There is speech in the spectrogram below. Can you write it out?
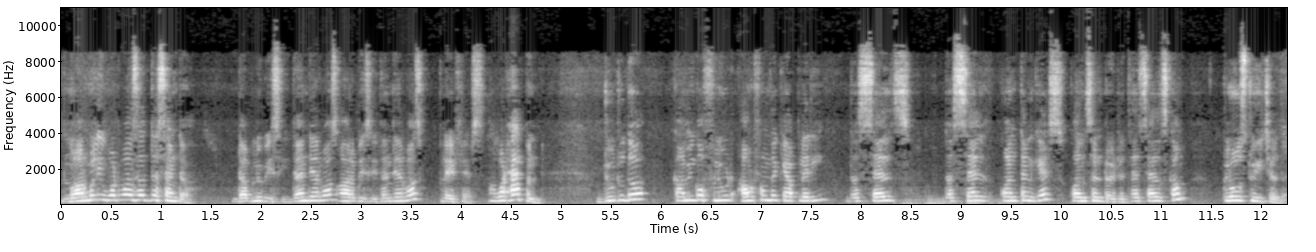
Normally what was at the center? WBC. Then there was RBC. Then there was platelets. Now what happened? Due to the coming of fluid out from the capillary, the cells, the cell content gets concentrated. The cells come close to each other.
